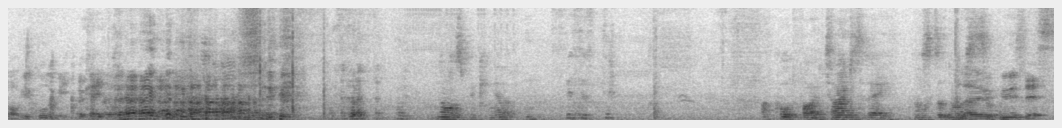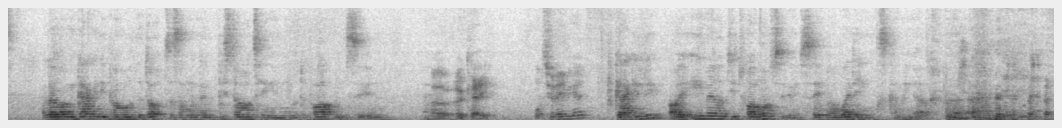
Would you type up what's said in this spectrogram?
Oh, you're calling me. Okay. No one's picking up. This is I've called five times today. No one's still, no one's Hello, still- who is this? Hello, I'm Gagadu. I'm one of the doctors. I'm going to be starting in your department soon. Uh, Oh, okay. What's your name again? Gagadu, I emailed you 12 months ago to say my wedding's coming up, but um,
